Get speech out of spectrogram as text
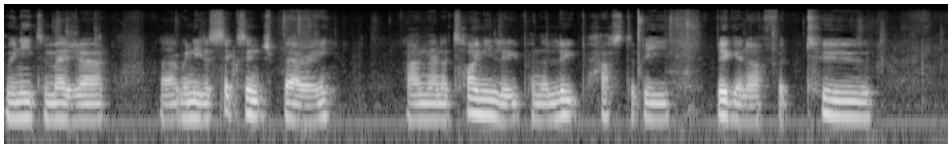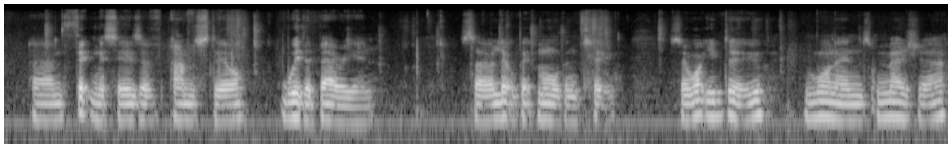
we need to measure. Uh, we need a six-inch bury, and then a tiny loop, and the loop has to be big enough for two um, thicknesses of Amsteel with a bury in. So a little bit more than two. So what you do, one end measure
